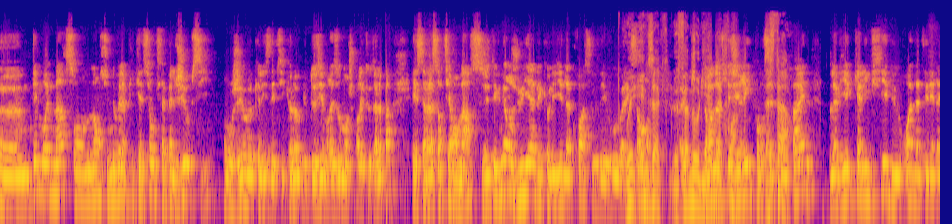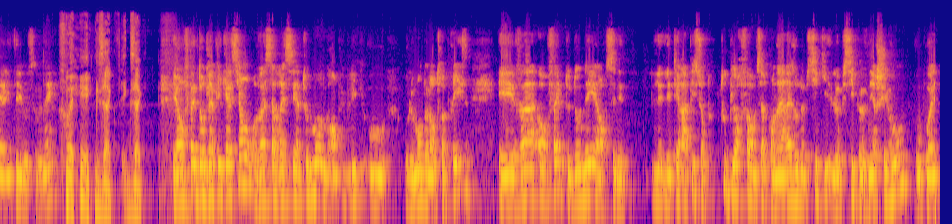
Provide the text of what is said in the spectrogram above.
Euh, dès le mois de mars, on lance une nouvelle application qui s'appelle Géopsy. On géolocalise des psychologues du deuxième réseau dont je parlais tout à l'heure, et ça va sortir en mars. J'étais venu en juillet avec Olivier Delacroix, souvenez-vous, Alexandre. Oui, exact, le fameux euh, Olivier Delacroix. notre pour cette campagne. Vous l'aviez qualifié du roi de la télé-réalité, vous vous souvenez? Oui, exact, exact. Et en fait, donc l'application va s'adresser à tout le monde, grand public ou, ou le monde de l'entreprise, et va en fait donner, alors c'est des les, thérapies sur toutes leurs formes. C'est-à-dire qu'on a un réseau de psy, le psy peut venir chez vous, vous pouvez aller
